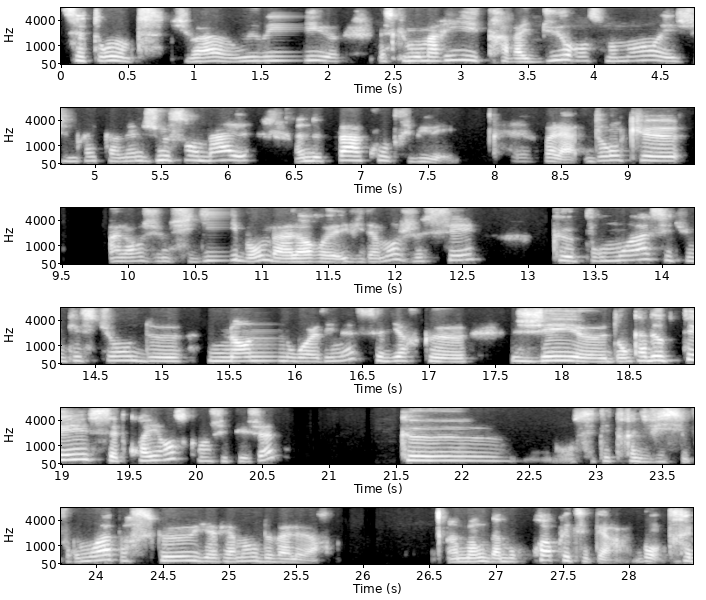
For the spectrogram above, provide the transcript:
cette honte, tu vois. Oui, oui, parce que mon mari il travaille dur en ce moment et j'aimerais quand même. Je me sens mal à ne pas contribuer. Voilà. Donc, alors je me suis dit bon, ben alors évidemment, je sais que pour moi, c'est une question de non-worthiness, c'est-à-dire que j'ai euh, donc adopté cette croyance quand j'étais jeune, que c'était très difficile pour moi parce qu'il y avait un manque de valeur, un manque d'amour propre, etc. Bon, très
